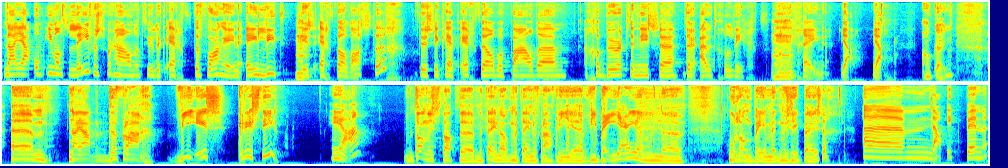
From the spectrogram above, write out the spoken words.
nou ja, om iemands levensverhaal natuurlijk echt te vangen in één lied... Hm. is echt wel lastig. Dus ik heb echt wel bepaalde gebeurtenissen eruit gelicht van Hm. diegene. Ja, ja. Oké. Ehm, nou ja, de vraag wie is Christy? Ja, Dan is dat eh, meteen ook meteen de vraag wie, eh, wie ben jij en eh, hoe lang ben je met muziek bezig? Ehm, nou, ik ben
